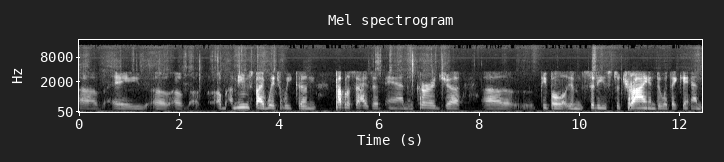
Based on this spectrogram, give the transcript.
a, a, a, a means by which we can publicize it and encourage uh, uh, people in cities to try and do what they can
